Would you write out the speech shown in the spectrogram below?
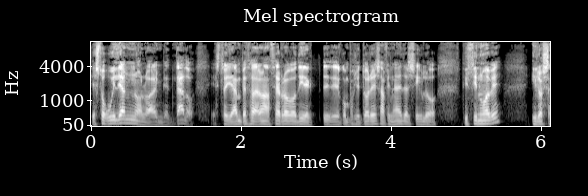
esto Williams no lo ha inventado. Esto ya empezaron a hacerlo eh, compositores a finales del siglo XIX y los,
